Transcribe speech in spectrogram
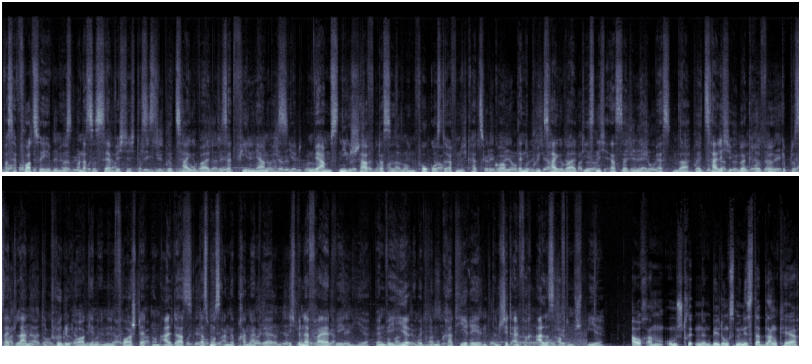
Was hervorzuheben ist, und das ist sehr wichtig, das ist die Polizeigewalt, die seit vielen Jahren passiert. Und wir haben es nie geschafft, das in den Fokus der Öffentlichkeit zu bekommen. Denn die Polizeigewalt, die ist nicht erst seit dem Weltbesten da. Polizeiliche Übergriffe gibt es seit langem. Die Prügelorgien in den Vorstädten und all das, das muss angeprangert werden. Ich bin der Freiheit wegen hier. Wenn wir hier über die Demokratie reden, dann steht einfach alles auf dem Spiel. Auch am umstrittenen Bildungsminister Blanquer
